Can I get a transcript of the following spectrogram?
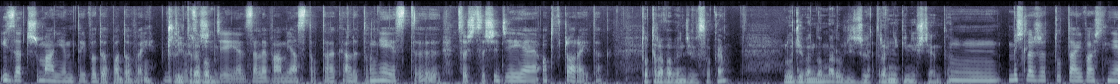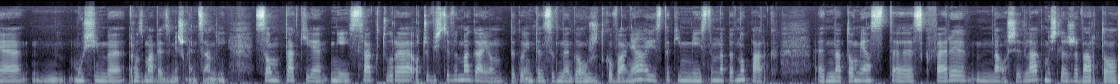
i zatrzymaniem tej wody opadowej. Widzimy, trawa co się dzieje, zalewa miasto, tak, ale to nie jest coś, co się dzieje od wczoraj, tak. To trawa będzie wysoka? Ludzie będą marudzić, że trawniki nie ścięte. Mm, Myślę, że tutaj właśnie mm, musimy rozmawiać z mieszkańcami. Są takie miejsca, które oczywiście wymagają tego intensywnego użytkowania. Jest takim miejscem na pewno park. Natomiast e, skwery mm, na osiedlach myślę, że warto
